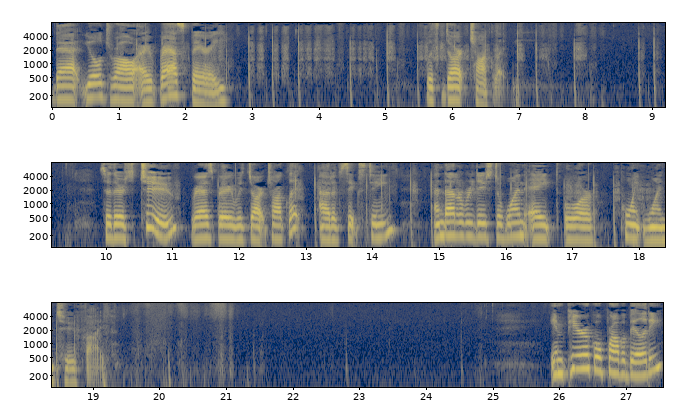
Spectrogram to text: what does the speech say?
that you'll draw a raspberry with dark chocolate. So there's two raspberry with dark chocolate out of 16, and that'll reduce to 1 8 or 0.125. Empirical probability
